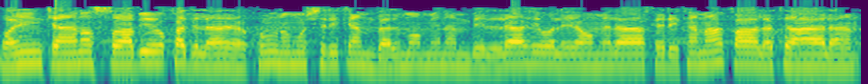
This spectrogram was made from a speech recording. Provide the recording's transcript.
وإن كان الصابئ قد لا يكون مشركا بل مؤمنا بالله واليوم الآخر كما قال تعالى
